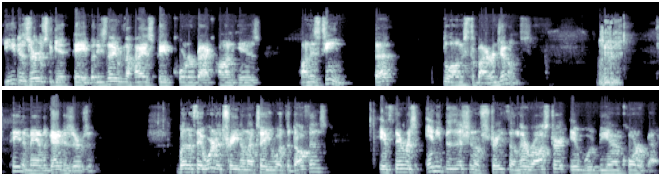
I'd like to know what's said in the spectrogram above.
He deserves to get paid, but he's not even the highest paid cornerback on his on his team. That belongs to Byron Jones. Pay the man. The guy deserves it. But if they were to trade him, I tell you what, the Dolphins, if there was any position of strength on their roster, it would be on cornerback.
